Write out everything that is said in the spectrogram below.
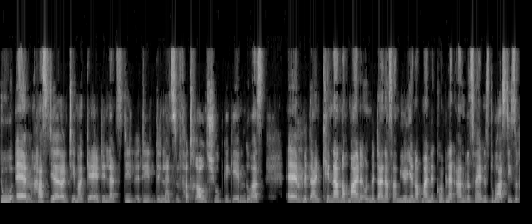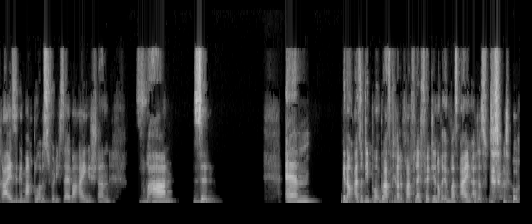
Du ähm, hast dir ein Thema Geld den, Letz-, die, die, den letzten Vertrauensschub gegeben. Du hast ähm, mit deinen Kindern nochmal und mit deiner Familie nochmal ein komplett anderes Verhältnis. Du hast diese Reise gemacht, du bist für dich selber eingestanden. Wahnsinn. Ähm, genau, also die Punkt, du hast mich gerade gefragt, vielleicht fällt dir noch irgendwas ein. Ah, das, das war so.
